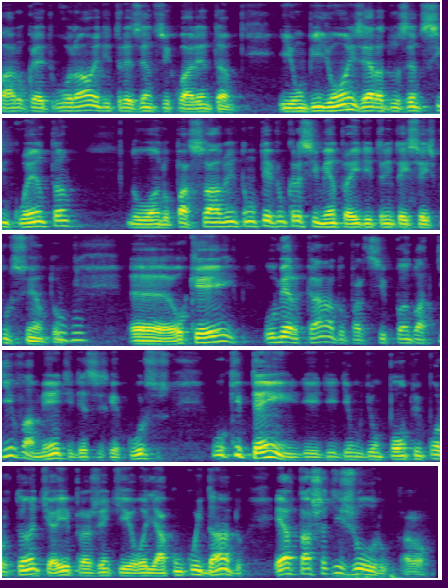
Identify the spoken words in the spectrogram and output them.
para o crédito rural é de 341 bilhões, era 250 no ano passado, então teve um crescimento aí de 36%. Uhum. É, ok, o mercado participando ativamente desses recursos, o que tem de, de, de, um, de um, ponto importante aí para a gente olhar com cuidado é a taxa de juro, Carol.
